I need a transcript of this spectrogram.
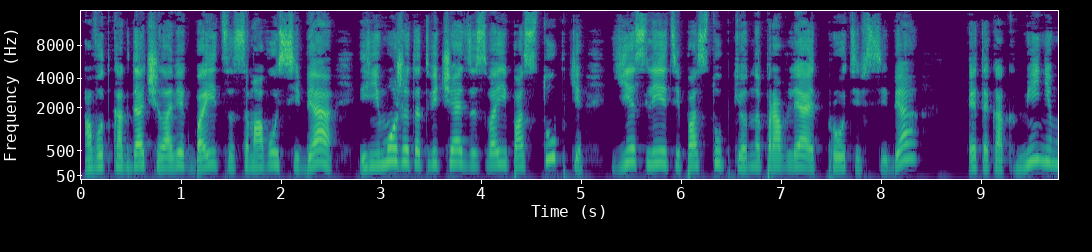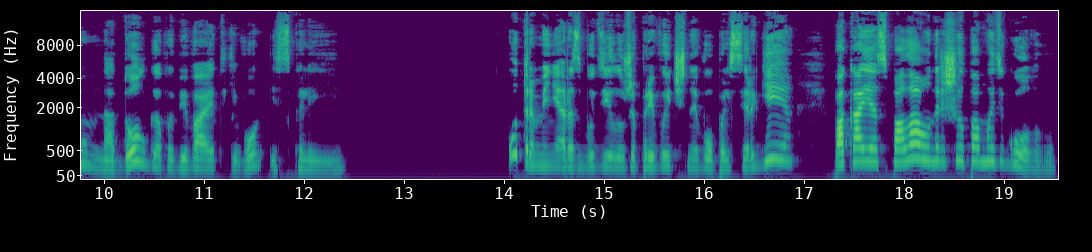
А вот когда человек боится самого себя и не может отвечать за свои поступки, если эти поступки он направляет против себя, это как минимум надолго выбивает его из колеи. Утром меня разбудил уже привычный вопль Сергея. Пока я спала, он решил помыть голову.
